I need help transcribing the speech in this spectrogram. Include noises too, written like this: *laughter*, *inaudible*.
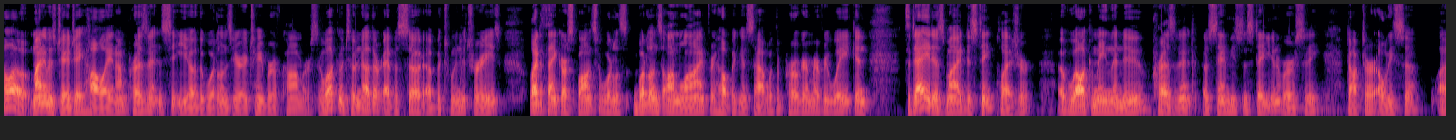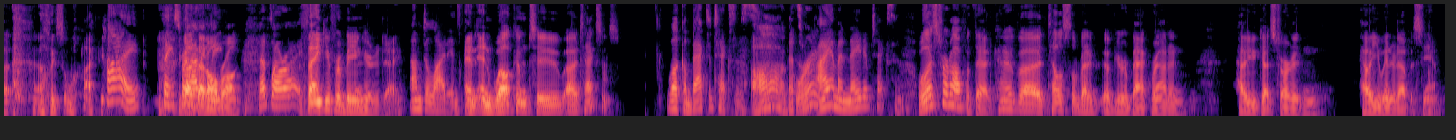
Hello, my name is JJ Hollie, and I'm President and CEO of the Woodlands Area Chamber of Commerce. And welcome to another episode of Between the Trees. I'd like to thank our sponsor, Woodlands, Woodlands Online, for helping us out with the program every week. And today it is my distinct pleasure of welcoming the new president of Sam Houston State University, Dr. Alisa. Uh, *laughs* Alisa White. Hi, thanks I for got having that all me. wrong. That's all right. Thank you for being here today, I'm delighted. and and welcome to uh, Texas. Welcome back to Texas. Ah, That's great. I am a native Texan. Well, let's start off with that. Kind of uh, tell us a little bit of your background and how you got started and how you ended up at SAM.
